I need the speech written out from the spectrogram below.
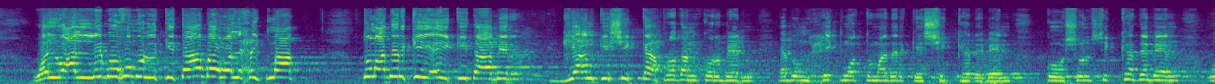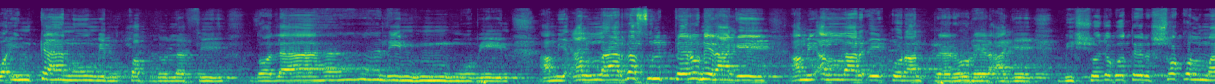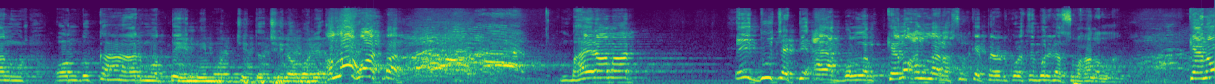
তোমাদেরকে এই কিতাবের জ্ঞানকে শিক্ষা প্রদান করবেন এবং হিকমত তোমাদেরকে শিক্ষা দেবেন, কৌশল শিক্ষা দেবেন। ও ইনকানু মিন ক্বাবলু লাফি মুবিন। আমি আল্লাহর রাসূল প্রেরণের আগে, আমি আল্লাহর এই কোরআন প্রেরণের আগে বিশ্বজগতের সকল মানুষ অন্ধকার মধ্যে নিমজ্জিত ছিল বলে আল্লাহ আকবার। ভাইরা আমার, এই দু চারটি আয়াত বললাম, কেন আল্লাহ রাসুলকে প্রেরণ করেছেন বলি না সুহান আল্লাহ কেন?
